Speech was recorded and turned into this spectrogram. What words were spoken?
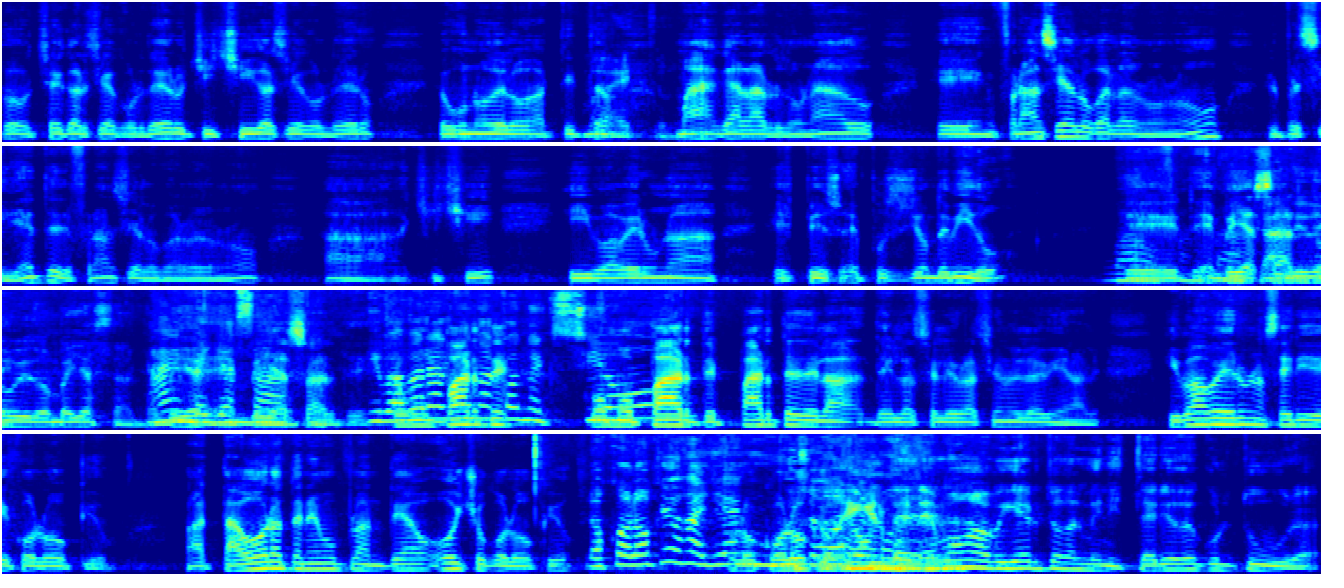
José García Cordero, Chichi García Cordero, es uno de los artistas Maestro. más galardonados. En Francia lo galardonó, el presidente de Francia lo galardonó a Chichi, y va a haber una exposición de Vido Wow, eh, en fantástico. Bellas Artes. Cándido Vidó en Bellas Artes. En, Ah, en en Bellas Bellas Artes. ¿Y va a haber como alguna parte, conexión? Como parte, parte de la, de la celebración de la Bienal. Y va a haber una serie de coloquios. Hasta ahora tenemos planteado ocho coloquios. Los coloquios allá Los coloquios en el-. Tenemos abierto en el Ministerio de Cultura,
